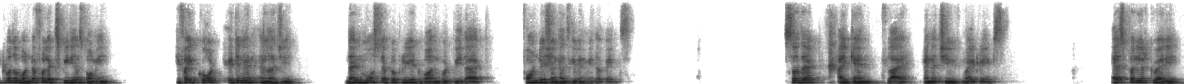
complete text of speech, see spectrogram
It was a wonderful experience for me. If I quote it in an analogy, then most appropriate one would be that foundation has given me the wings. So that I can fly and achieve my dreams. As per your query,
